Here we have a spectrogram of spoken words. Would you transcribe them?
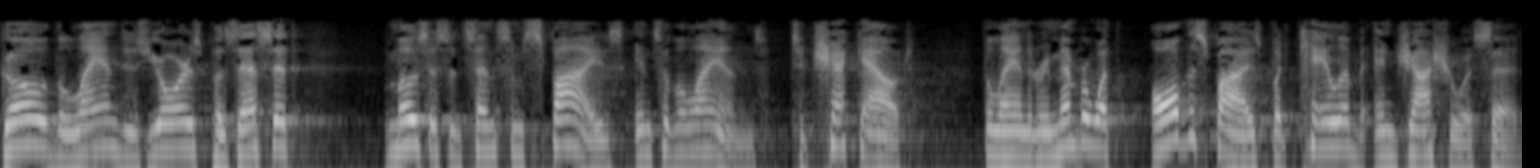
Go, the land is yours, possess it. Moses had sent some spies into the land to check out the land. And remember what all the spies but Caleb and Joshua said.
